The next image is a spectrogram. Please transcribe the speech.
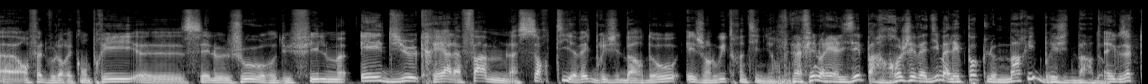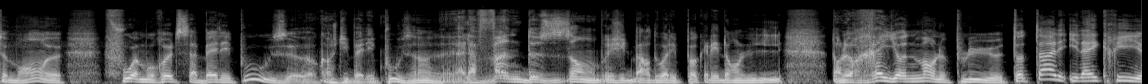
Euh, en fait, vous l'aurez compris, euh, c'est le jour du film Et Dieu créa la femme, la sortie avec Brigitte Bardot et Jean-Louis Trintignant. Un film réalisé par Roger Vadim, à l'époque le mari de Brigitte Bardot. Exactement, euh, fou amoureux de sa belle épouse. Euh, quand je dis belle épouse, hein, elle a 22 ans, Brigitte Bardot à l'époque, elle est dans le, dans le rayonnement le plus euh, total. Il a écrit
